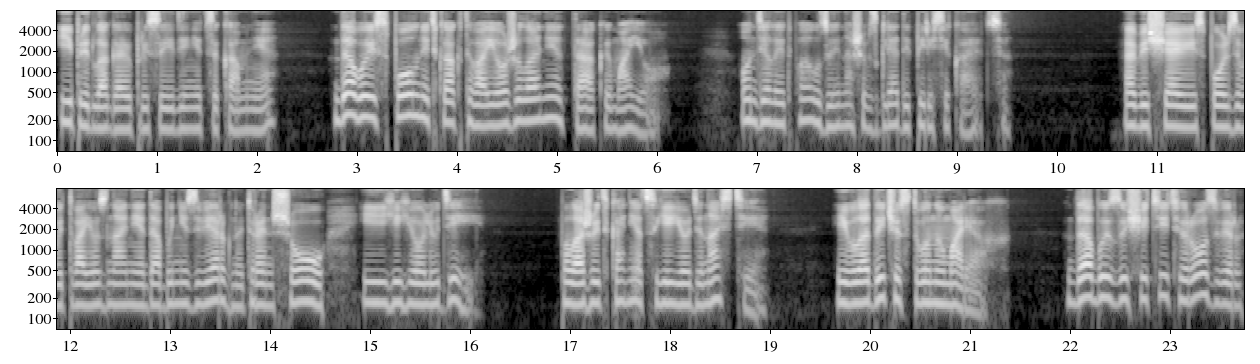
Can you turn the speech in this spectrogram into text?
и предлагаю присоединиться ко мне, дабы исполнить как твое желание, так и мое». Он делает паузу, и наши взгляды пересекаются. Обещаю использовать твое знание, дабы не свергнуть рен и ее людей, положить конец ее династии и владычеству на морях, дабы защитить Розвер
